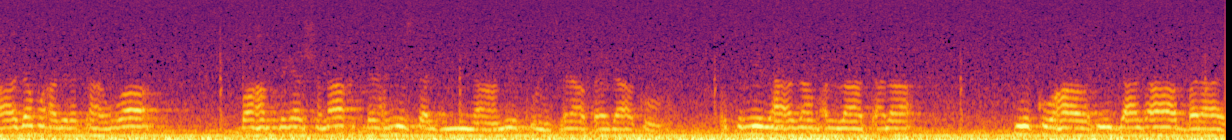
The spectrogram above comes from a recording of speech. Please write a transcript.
آدم و حضرت ہوا با ہم دیگر شناخت در ہمیں سرزمین ہمیں کوئی طرح پیدا کو۔ اتنی لہذا اللہ تعالی یہ کوہا یہ جاگہ برائے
